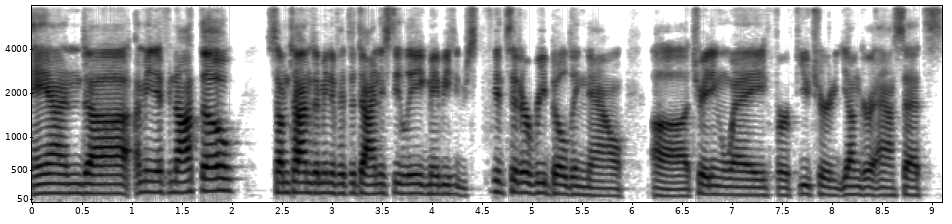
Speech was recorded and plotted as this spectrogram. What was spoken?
And uh, I mean, if not, though, sometimes, I mean, if it's a dynasty league, maybe consider rebuilding now, uh, trading away for future younger assets,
